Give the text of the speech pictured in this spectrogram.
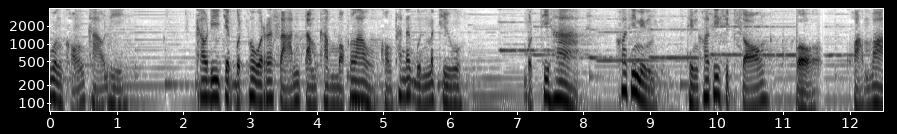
ช่วงของข่าวดีข่าวดีจากบทพระวรสารตามคำบอกเล่าของท่านนักบุญมัทธิว บทที่ห้าข้อที่หนึ่งถึงข้อที่สิบสองบอกความว่า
